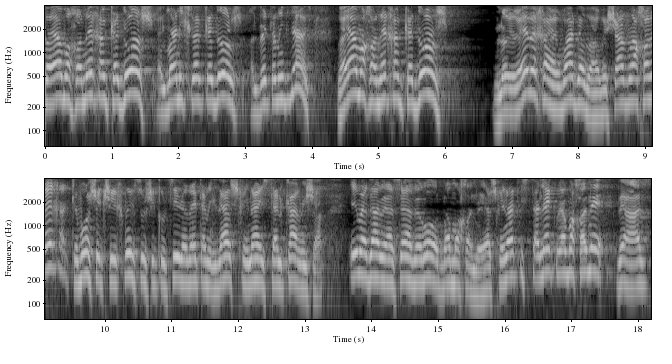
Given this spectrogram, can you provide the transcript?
והיה מחניך קדוש, על מה נקרא קדוש? על בית המקדש. והיה מחניך קדוש, ולא יראה בך ערווה דבר ושב מאחריך, כמו שכשהכניסו שיקוצים לבית המקדש, שכינה הסתלקה משם. אם אדם יעשה עבירות במחנה, השכינה תסתלק מהמחנה, ואז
